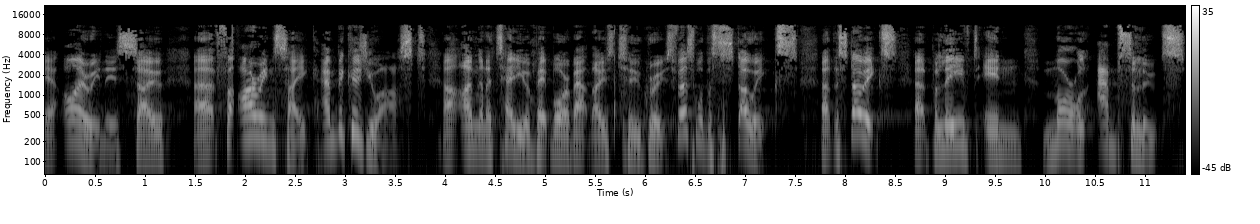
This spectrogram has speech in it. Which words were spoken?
Yeah, Irene is. So, uh, for Irene's sake, and because you asked, uh, I'm going to tell you a bit more about those two groups. First of all, the Stoics. Uh, the Stoics uh, believed in moral absolutes,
